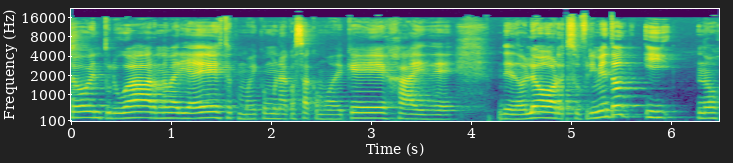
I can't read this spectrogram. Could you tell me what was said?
yo en tu lugar no me haría esto, como hay como una cosa como de queja y de dolor, de sufrimiento, y nos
